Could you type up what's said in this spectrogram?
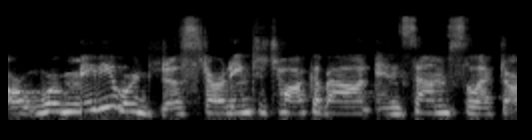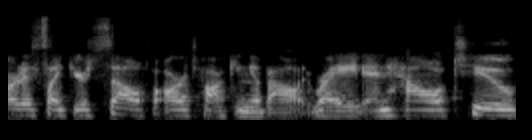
or we're maybe we're just starting to talk about, and some select artists like yourself are talking about, right? And how to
